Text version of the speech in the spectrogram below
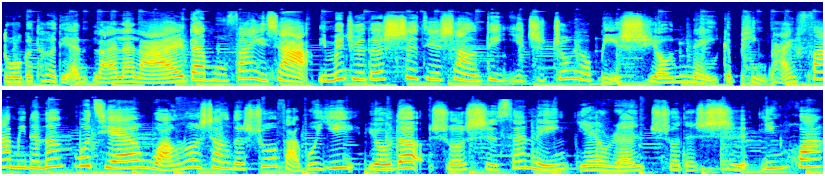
多个特点。来来来，弹幕發一下，你们觉得世界上第一支中油笔是由哪个品牌发明的呢？目前网络上的说法不一，有的说是三菱，也有人说的是樱花。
